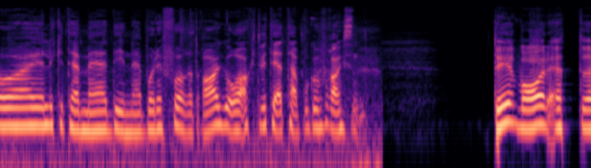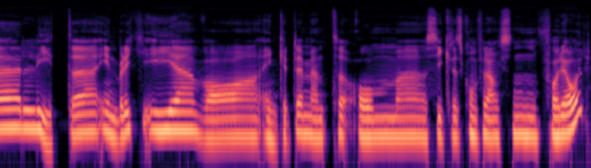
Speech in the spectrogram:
og lykke til med dine både foredrag og aktivitet her på konferansen. Det var et uh, lite innblikk i uh, hva enkelte mente om sikkerhetskonferansen for i år.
